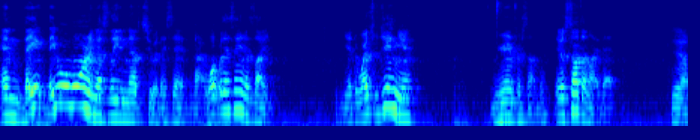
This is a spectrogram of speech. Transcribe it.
and they they were warning us leading up to it. They said, what were they saying? It's like, you get to West Virginia, you're in for something. It was something like that. Yeah.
